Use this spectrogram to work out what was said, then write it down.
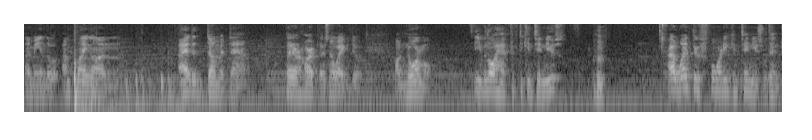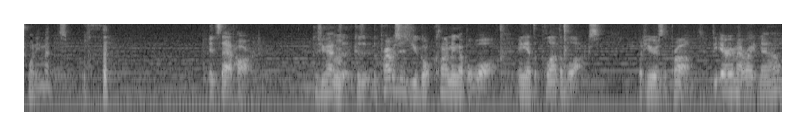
I mean, the, I'm playing on. I had to dumb it down. Playing on hard, there's no way I could do it. On normal, even though I have 50 continues, Hmm. I went through 40 continues within 20 minutes. it's that hard because you have to. Hmm. Because the premise is you're go, climbing up a wall and you have to pull out the blocks. But here's the problem: the area I'm at right now,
